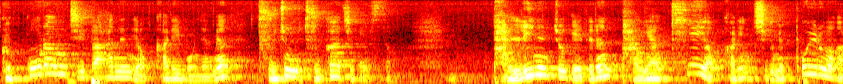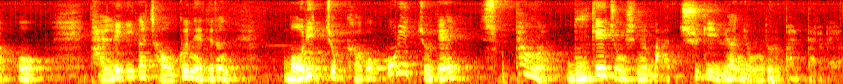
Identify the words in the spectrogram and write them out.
그 꼬랑지가 하는 역할이 뭐냐면 두, 종, 두 가지가 있어. 달리는 쪽 애들은 방향 키의 역할인 지금의 포유류와 같고 달리기가 적은 애들은 머리 쪽하고 꼬리 쪽에 수평을 무게 중심을 맞추기 위한 용도로 발달을 해요.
